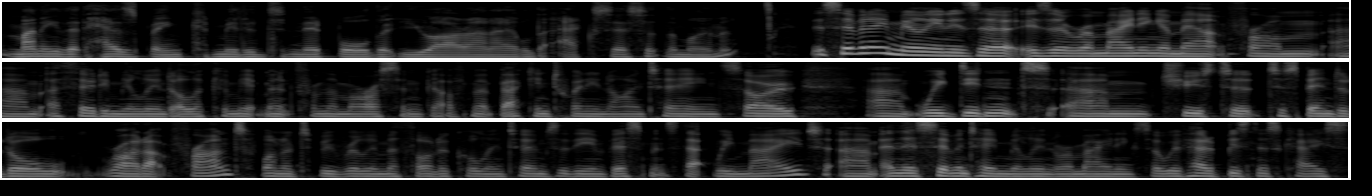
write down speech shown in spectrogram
money that has been committed to netball that you are unable to access at the moment? The 17 million is a is a remaining amount from um, a 30 million dollar commitment from the Morrison government back in 2019. So um, we didn't um, choose to to spend it all right up front. Wanted to be really methodical in terms of the investments that we made, um, and there's 17 million remaining. So we've had a business case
